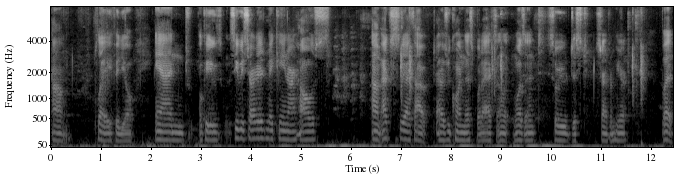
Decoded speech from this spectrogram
um, play video. And okay, see, we started making our house. Um, actually, I thought I was recording this, but I accidentally wasn't. So we just started from here. But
